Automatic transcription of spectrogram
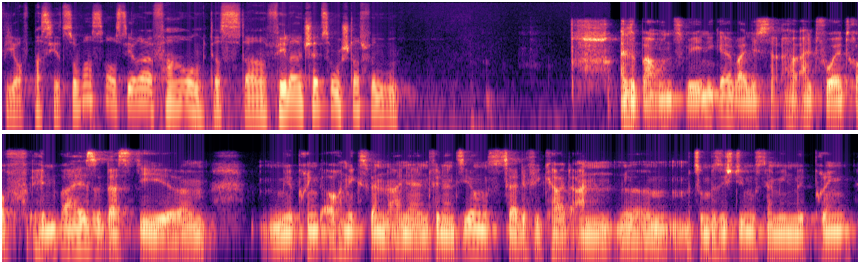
Wie oft passiert sowas aus Ihrer Erfahrung, dass da Fehleinschätzungen stattfinden? Also bei uns weniger, weil ich halt vorher darauf hinweise, dass die, ähm, mir bringt auch nichts, wenn einer ein Finanzierungszertifikat an ähm, zum Besichtigungstermin mitbringt,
